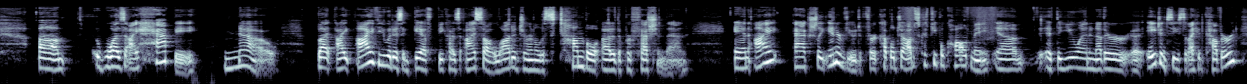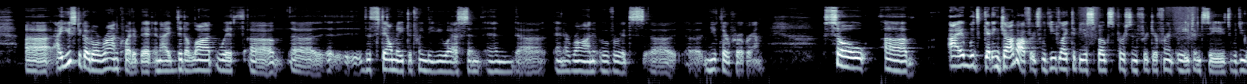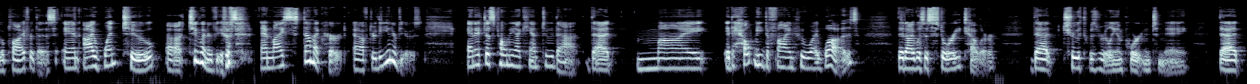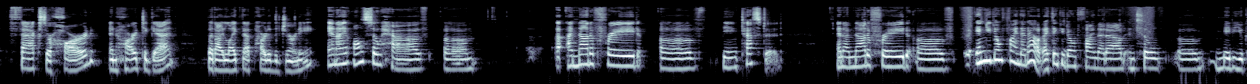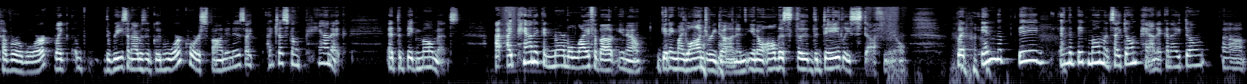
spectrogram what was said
Um, was I happy? No. But I, I view it as a gift because I saw a lot of journalists tumble out of the profession then. And I actually interviewed for a couple jobs because people called me um, at the UN and other uh, agencies that I had covered. Uh, I used to go to Iran quite a bit, and I did a lot with uh, uh the stalemate between the U.S. and and, uh, and Iran over its uh, nuclear program. So um, I was getting job offers. Would you like to be a spokesperson for different agencies? Would you apply for this? And I went to uh, two interviews, and my stomach hurt after the interviews. And it just told me I can't do that. That my it helped me define who I was. That I was a storyteller. That truth was really important to me. That facts are hard and hard to get, but I like that part of the journey. And I also have um, I'm not afraid of being tested. And I'm not afraid of, and you don't find that out. I think you don't find that out until uh, maybe you cover a war. Like the reason I was a good war correspondent is I, I just don't panic at the big moments. I, I panic in normal life about, you know, getting my laundry done and, you know, all this, the, the daily stuff, you know. But in the big in the big moments, I don't panic, and I don't. Uh,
